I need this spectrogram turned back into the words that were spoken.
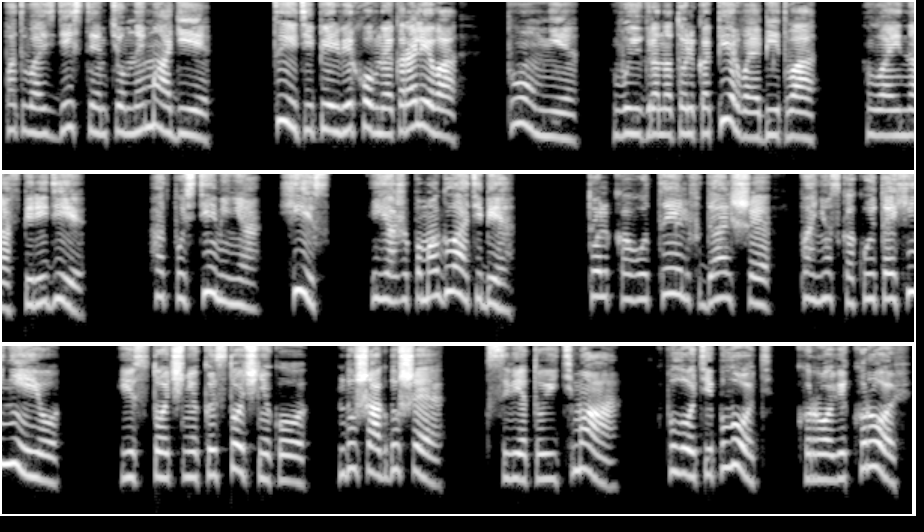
под воздействием темной магии. «Ты теперь Верховная Королева! Помни, выиграна только первая битва. Война впереди. Отпусти меня, Хис, я же помогла тебе!» Только вот эльф дальше понес какую-то ахинею. Источник к источнику, душа к душе, к свету и тьма, к плоти плоть, крови кровь,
